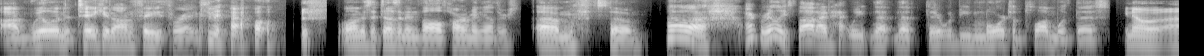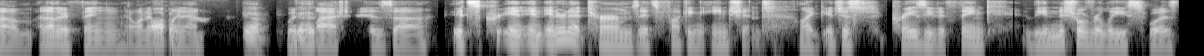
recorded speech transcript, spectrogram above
I'm willing to take it on faith right now, as long as it doesn't involve harming others. Um, so. Uh, I really thought I'd ha- we that that there would be more to plumb with this. You know, um, another thing I want to point out Yeah, with. Flash is uh it's cr- in, in internet terms it's fucking ancient like it's just crazy to think the initial release was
